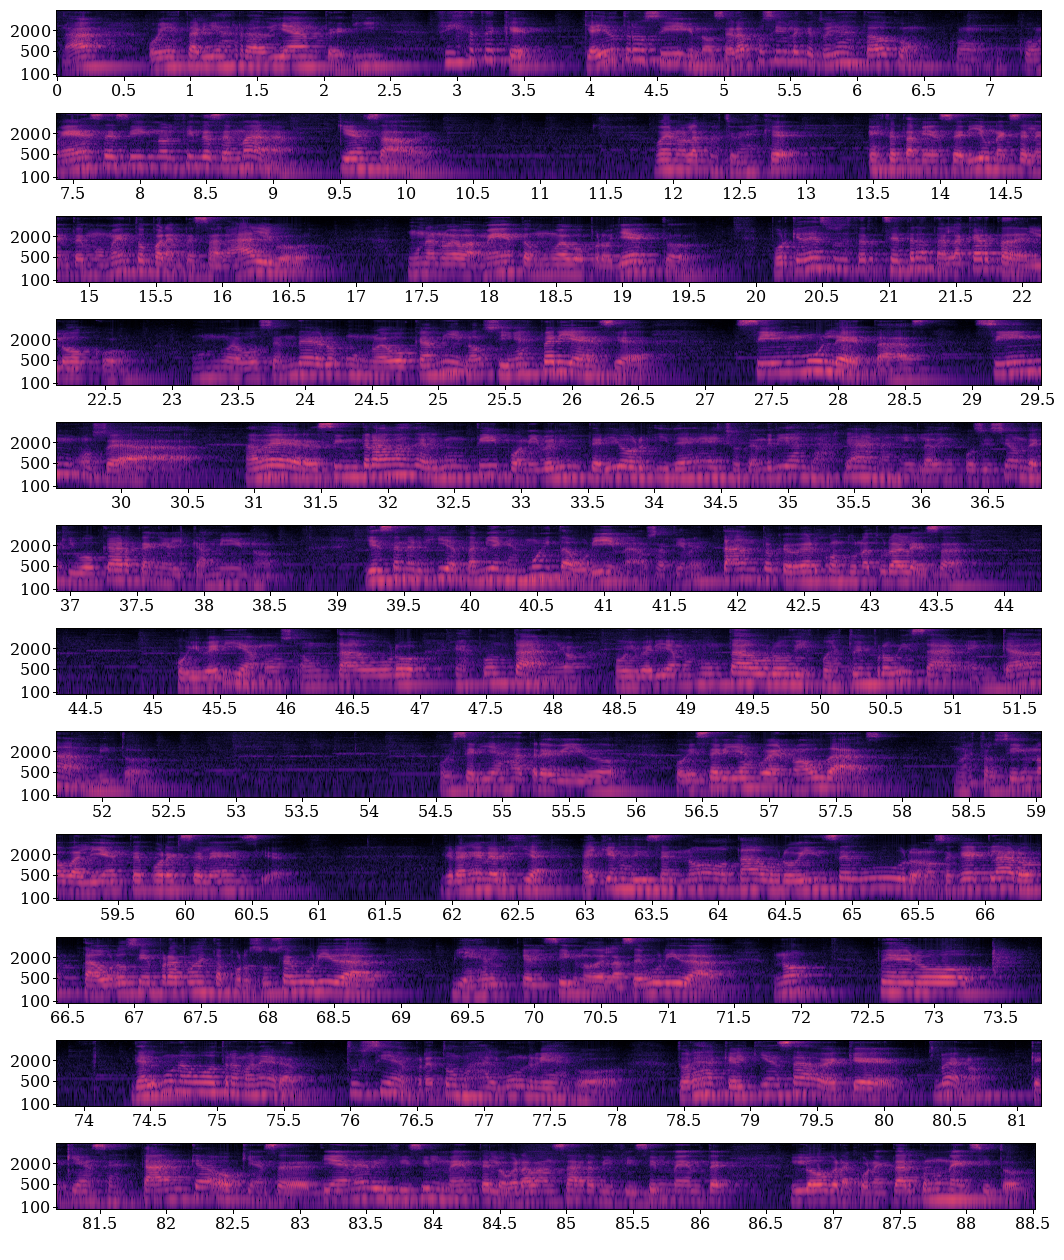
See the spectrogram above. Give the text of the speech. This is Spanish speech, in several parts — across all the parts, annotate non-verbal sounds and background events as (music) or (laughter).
¿ah? Hoy estarías radiante. Y fíjate que, hay otro signo. ¿Será posible que tú hayas estado con, con ese signo el fin de semana? ¿Quién sabe? Bueno, la cuestión es que este también sería un excelente momento para empezar algo, una nueva meta, un nuevo proyecto. Porque de eso se trata la carta del loco. Un nuevo sendero, un nuevo camino, sin experiencia, sin muletas, sin, o sea, a ver, sin trabas de algún tipo a nivel interior y de hecho tendrías las ganas y la disposición de equivocarte en el camino. Y esa energía también es muy taurina, o sea, tiene tanto que ver con tu naturaleza. Hoy veríamos a un Tauro espontáneo, hoy veríamos a un Tauro dispuesto a improvisar en cada ámbito. Hoy serías atrevido, hoy serías bueno, audaz, nuestro signo valiente por excelencia. Gran energía. Hay quienes dicen, no, Tauro, inseguro, no sé qué. Claro, Tauro siempre apuesta por su seguridad y es el, el signo de la seguridad, ¿no? Pero de alguna u otra manera, tú siempre tomas algún riesgo. Tú eres aquel quien sabe que, bueno, que quien se estanca o quien se detiene difícilmente logra avanzar, difícilmente logra conectar con un éxito,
